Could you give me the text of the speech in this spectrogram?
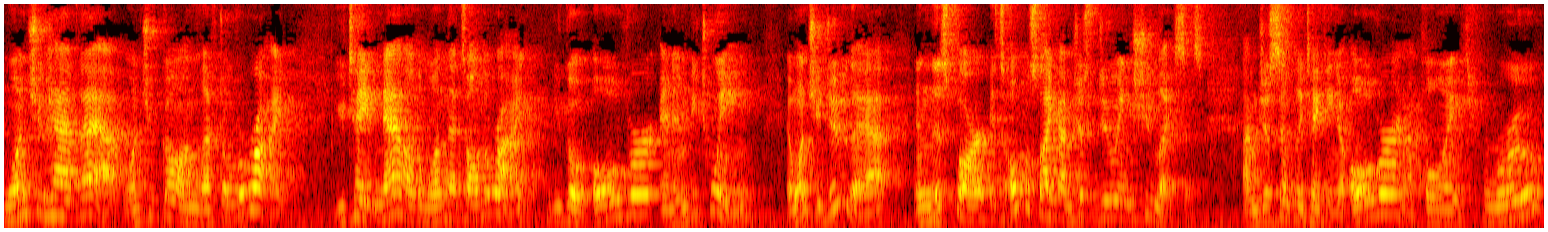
once you have that, once you've gone left over right, you take now the one that's on the right, you go over and in between, and once you do that, in this part, it's almost like I'm just doing shoelaces. I'm just simply taking it over and I'm pulling through,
